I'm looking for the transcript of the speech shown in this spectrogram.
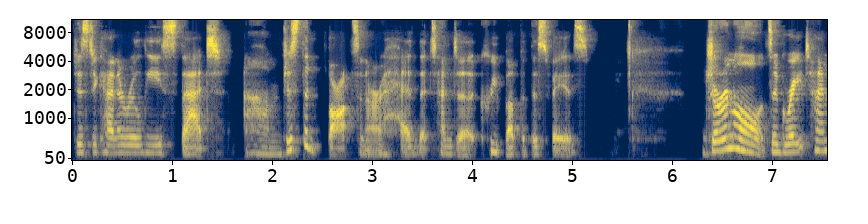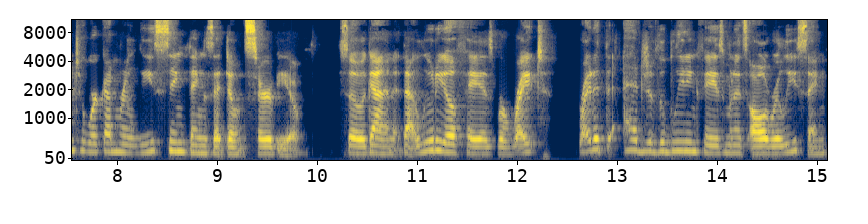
just to kind of release that, um, just the thoughts in our head that tend to creep up at this phase. Journal, it's a great time to work on releasing things that don't serve you. So again, that luteal phase, we're right, right at the edge of the bleeding phase when it's all releasing,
